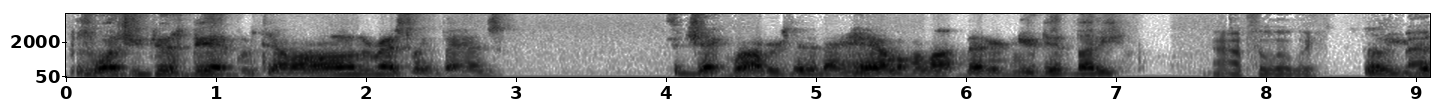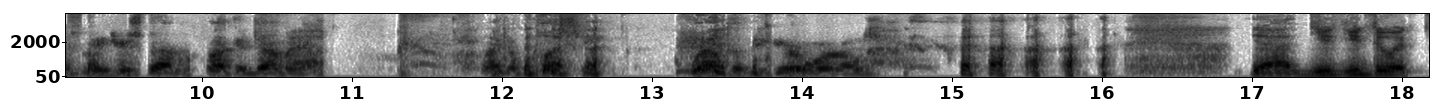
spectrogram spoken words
Because what you just did was tell all the wrestling fans that Jake Roberts did it a hell of a lot better than you did, buddy. Absolutely. So you Best. just made yourself like a dumbass, like a pussy. Welcome to your world. yeah, you you do it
